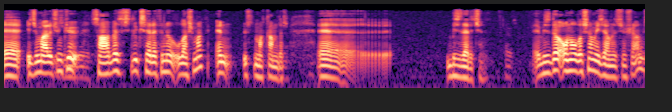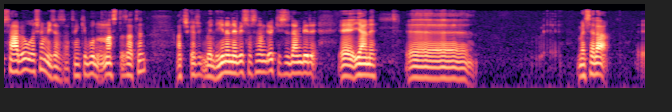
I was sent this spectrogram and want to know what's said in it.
e, icmali. Çünkü İcmali, evet. sahabelik şerefine ulaşmak en üst makamdır. E, bizler için. Evet. E, biz de ona ulaşamayacağımız için şu an bir sahabeye ulaşamayacağız zaten ki bu nas da zaten açık açık belli. Yine Nebi sellem diyor ki sizden bir e, yani e, mesela e,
